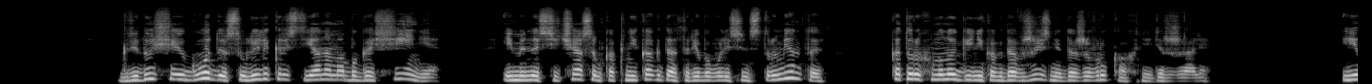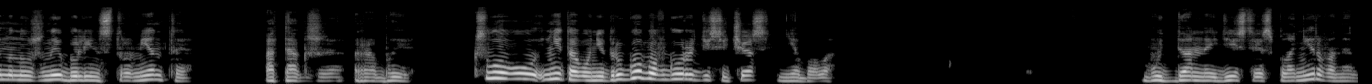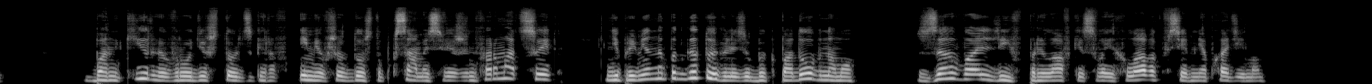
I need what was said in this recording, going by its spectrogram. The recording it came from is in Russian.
Грядущие годы сулили крестьянам обогащение. Именно сейчас им как никогда требовались инструменты, которых многие никогда в жизни даже в руках не держали. Им нужны были инструменты, а также рабы. К слову, ни того, ни другого в городе сейчас не было. Будь данное действие спланированным, банкиры вроде Штольцгеров, имевших доступ к самой свежей информации, непременно подготовились бы к подобному, завалив прилавки своих лавок всем необходимым.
